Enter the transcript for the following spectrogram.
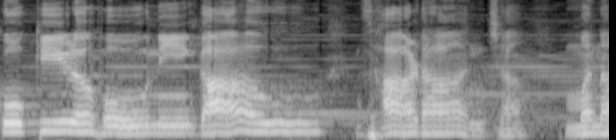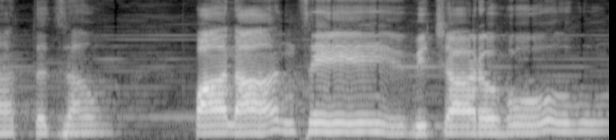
कोकिळ होनी गाऊ. झाडांच्या मनात जाऊ पानांचे विचार होऊ.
